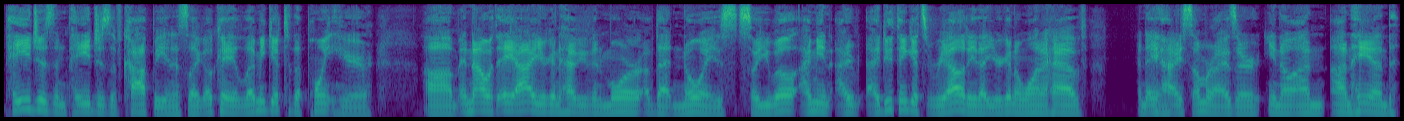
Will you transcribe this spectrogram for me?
pages and pages of copy, and it's like, okay, let me get to the point here. Um, and now with AI, you're going to have even more of that noise. So you will. I mean, I I do think it's a reality that you're going to want to have an AI summarizer, you know, on on hand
